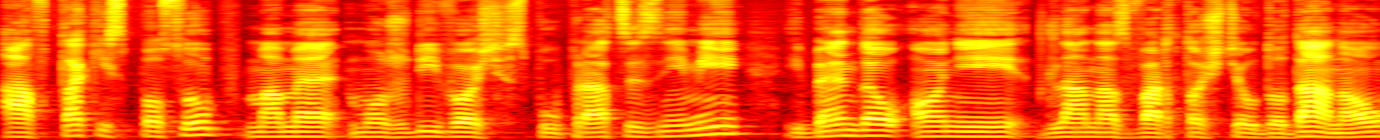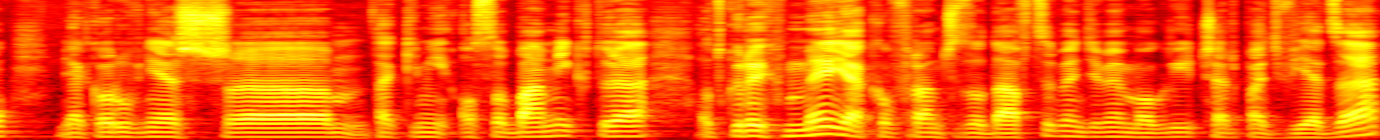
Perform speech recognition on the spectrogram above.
a w taki sposób mamy możliwość współpracy z nimi i będą oni dla nas wartością dodaną, jako również e, takimi osobami, które, od których my jako franczyzodawcy będziemy mogli czerpać wiedzę,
